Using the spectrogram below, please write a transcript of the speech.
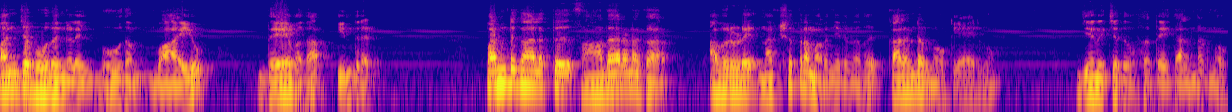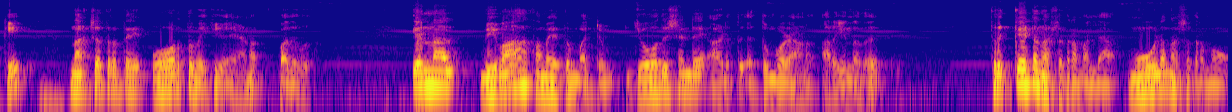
പഞ്ചഭൂതങ്ങളിൽ ഭൂതം വായു ദേവത ഇന്ദ്രൻ. പണ്ട് കാലത്ത് സാധാരണക്കാർ അവരുടെ നക്ഷത്രം അറിഞ്ഞിരുന്നത് കലണ്ടർ നോക്കിയായിരുന്നു. ജനിച്ച ദിവസത്തെ കലണ്ടർ നോക്കി നക്ഷത്രത്തെ ഓർത്തു വയ്ക്കുകയാണ് പതിവ്. എന്നാൽ വിവാഹ സമയത്തും മറ്റും ജ്യോതിഷന്റെ അടുത്ത് എത്തുമ്പോഴാണ് അറിയുന്നത് തൃക്കേട്ട നക്ഷത്രമല്ല മൂല നക്ഷത്രമോ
